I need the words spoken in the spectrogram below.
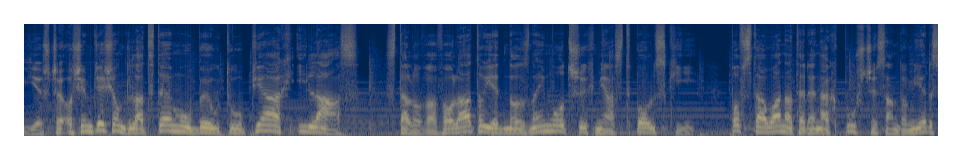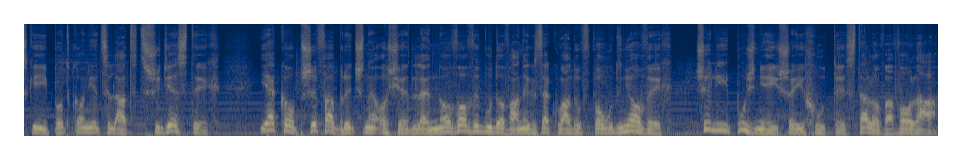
Jeszcze 80 lat temu był tu piach i las. Stalowa Wola to jedno z najmłodszych miast Polski. Powstała na terenach Puszczy Sandomierskiej pod koniec lat 30. jako przyfabryczne osiedle nowo wybudowanych zakładów południowych, czyli późniejszej huty Stalowa Wola.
